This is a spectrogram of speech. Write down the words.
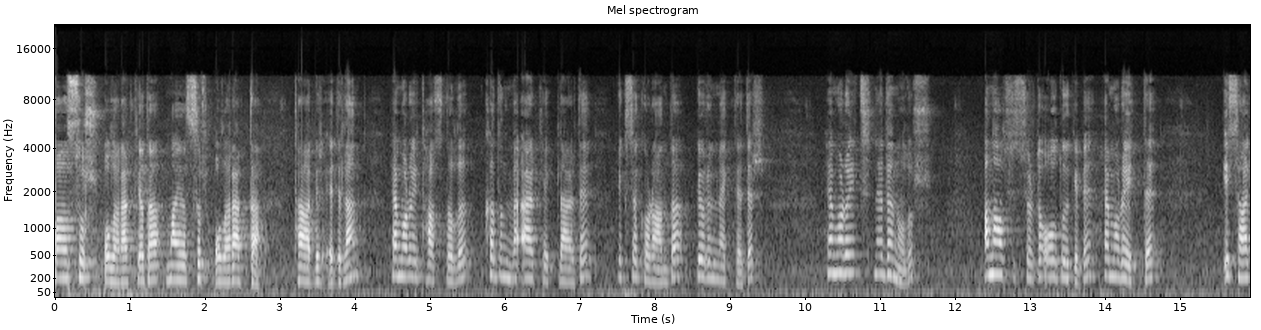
basur olarak ya da mayasır olarak da tabir edilen hemoroid hastalığı kadın ve erkeklerde yüksek oranda görülmektedir. Hemoroid neden olur? Anal füsürde olduğu gibi hemoroidde ishal,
